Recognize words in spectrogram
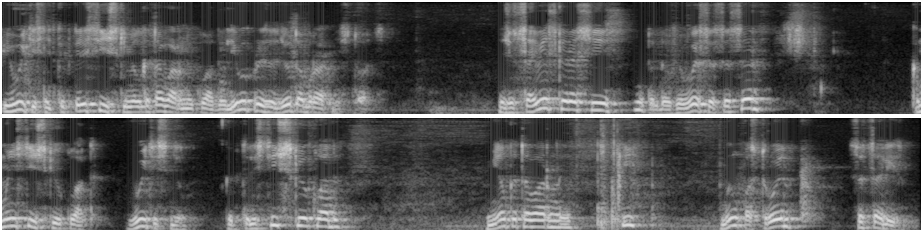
и вытеснит капиталистические мелкотоварные уклады, либо произойдет обратная ситуация. Значит, в Советской России, ну тогда уже в СССР, коммунистический уклад вытеснил капиталистические уклады, мелкотоварные, и был построен социализм.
